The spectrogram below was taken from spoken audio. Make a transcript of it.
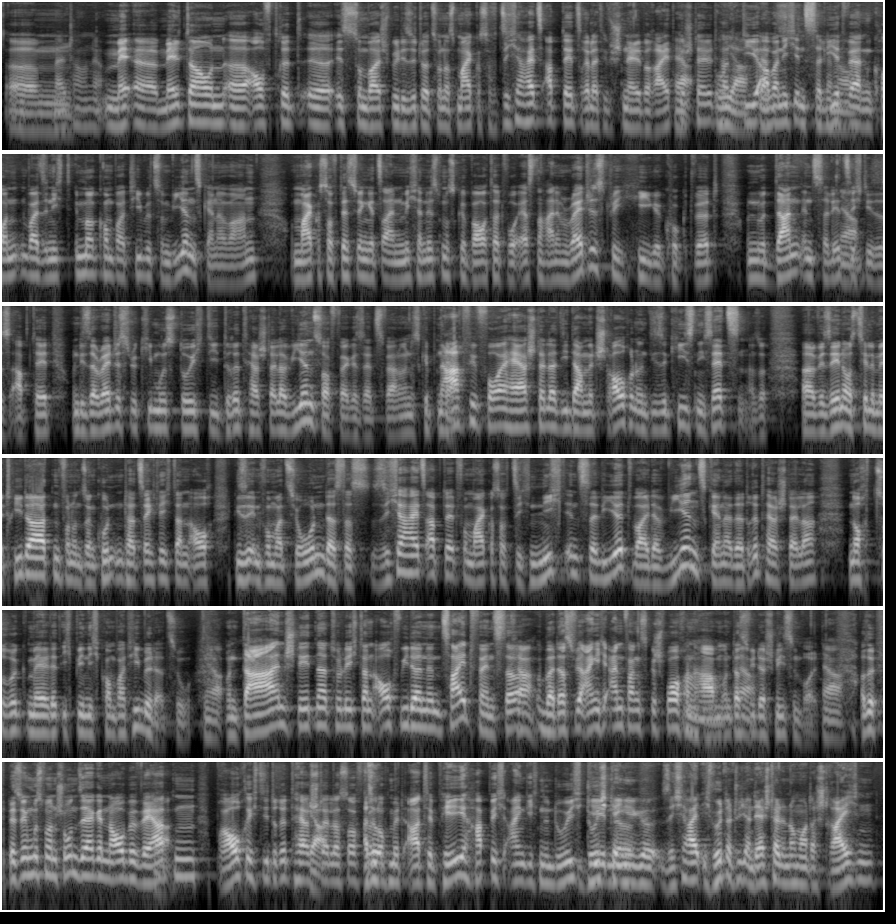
ähm, Meltdown, ja. Me äh, Meltdown äh, auftritt, äh, ist zum Beispiel die Situation, dass Microsoft Sicherheitsupdates relativ schnell bereitgestellt ja. oh, hat, ja, die aber nicht installiert genau. werden konnten, weil sie nicht immer kompatibel zum Virenscanner waren. Und Microsoft deswegen jetzt einen Mechanismus gebaut hat, wo erst nach einem Registry Key geguckt wird und nur dann installiert sich dieses Update. Und dieser Registry Key muss durch die Dritthersteller Virensoftware gesetzt werden. Und es gibt nach wie vor Hersteller, die damit strauchen und diese Keys nicht setzen. Also äh, wir sehen aus Telemetriedaten von unseren Kunden tatsächlich dann auch diese Informationen, dass das das Sicherheitsupdate von Microsoft sich nicht installiert, weil der Virenscanner der Dritthersteller noch zurückmeldet, ich bin nicht kompatibel dazu. Ja. Und da entsteht natürlich dann auch wieder ein Zeitfenster, Klar. über das wir eigentlich anfangs gesprochen mhm. haben und das ja. wieder schließen wollten. Ja. Also deswegen muss man schon sehr genau bewerten, brauche ich die Drittherstellersoftware also, noch mit ATP, habe ich eigentlich eine durchgängige Sicherheit. Ich würde natürlich an der Stelle nochmal unterstreichen,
